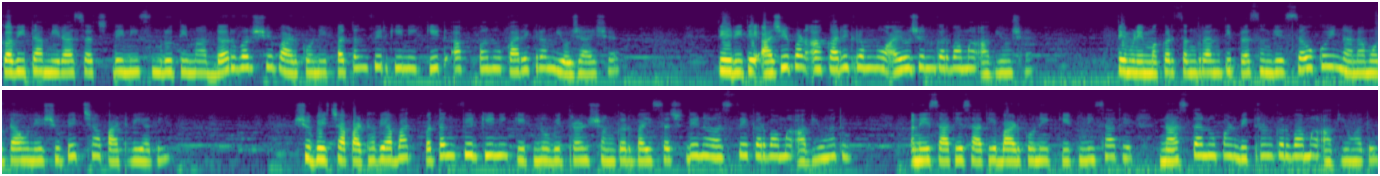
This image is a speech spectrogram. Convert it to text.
કવિતા મીરા સચદેની સ્મૃતિમાં દર વર્ષે બાળકોને પતંગ ફિરકીની કીટ આપવાનો કાર્યક્રમ યોજાય છે. તે રીતે આજે પણ આ કાર્યક્રમનું આયોજન કરવામાં આવ્યું છે. તેમણે મકર સંક્રાંતિ પ્રસંગે સૌ કોઈ નાના મોટાઓને શુભેચ્છા પાઠવી હતી. શુભેચ્છા પાઠવ્યા બાદ પતંગ ફિરકીની કીટનું વિતરણ શંકરભાઈ સચદેના હસ્તે કરવામાં આવ્યું હતું. અને સાથે સાથે બાળકોને કીટની સાથે નાસ્તાનું પણ વિતરણ કરવામાં આવ્યું હતું.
